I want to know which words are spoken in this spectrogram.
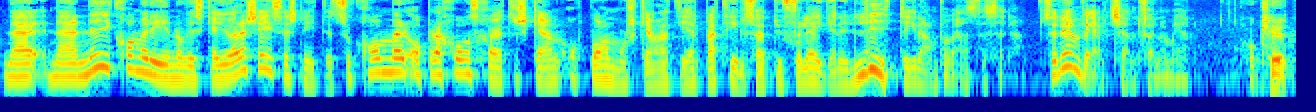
När, när ni kommer in och vi ska göra kejsarsnittet så kommer operationssköterskan och barnmorskan att hjälpa till så att du får lägga dig lite grann på vänster sida. Så det är en välkänt fenomen. Okej. Okay.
